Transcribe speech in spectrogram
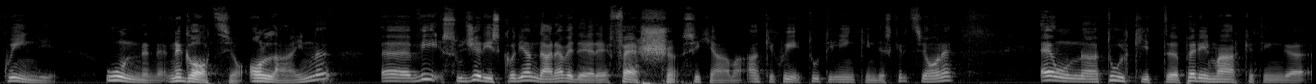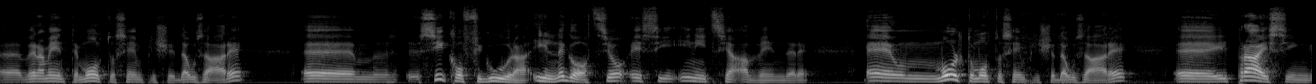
quindi un negozio online, eh, vi suggerisco di andare a vedere Fash, si chiama, anche qui tutti i link in descrizione. È un toolkit per il marketing eh, veramente molto semplice da usare. Eh, si configura il negozio e si inizia a vendere. È un, molto molto semplice da usare eh, il pricing,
